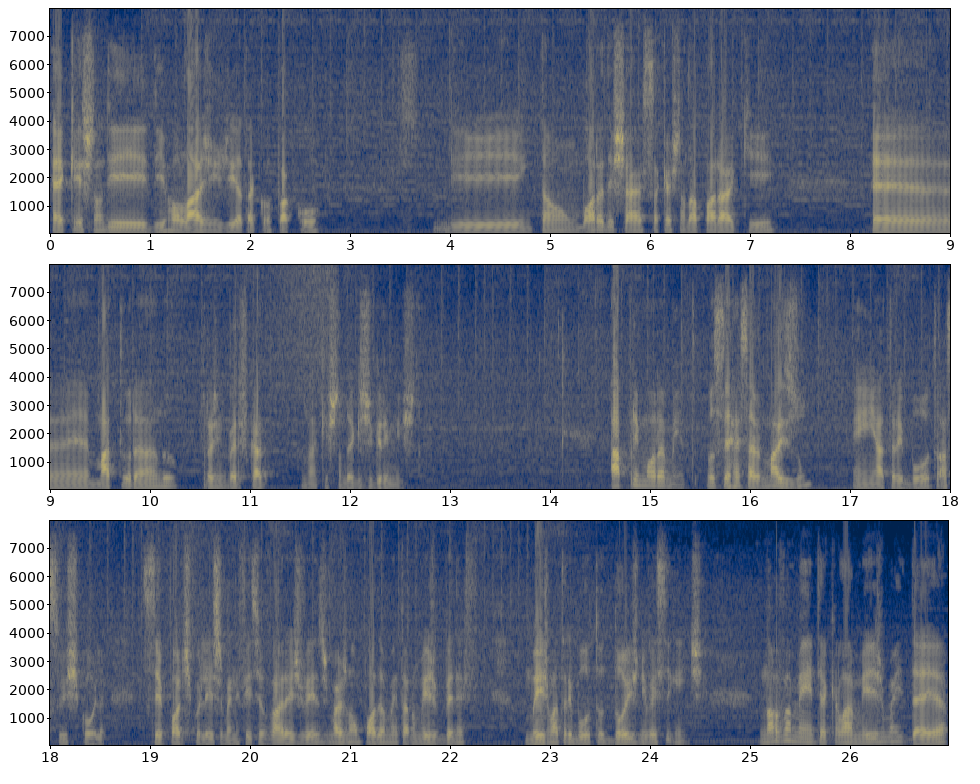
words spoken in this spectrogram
é questão de, de rolagem de ataque corpo a corpo. E, então, bora deixar essa questão da parar aqui é, maturando para a gente verificar na questão do esgrimista. Aprimoramento. Você recebe mais um em atributo à sua escolha. Você pode escolher esse benefício várias vezes, mas não pode aumentar o mesmo, o mesmo atributo dois níveis seguintes. Novamente, aquela mesma ideia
